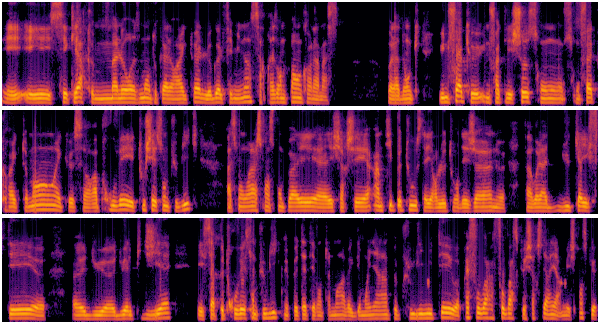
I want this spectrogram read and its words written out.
Et, et c'est clair que malheureusement, en tout cas à l'heure actuelle, le golf féminin, ça ne représente pas encore la masse. Voilà, donc une fois que, les choses seront, faites correctement et que ça aura prouvé et touché son public, à ce moment-là, je pense qu'on peut aller, chercher un petit peu tout, c'est-à-dire le tour des jeunes, euh, du KFT, euh, euh, du, LPGA, et ça peut trouver son public, mais peut-être éventuellement avec des moyens un peu plus limités. Après, faut voir, faut voir ce que cherche derrière. Mais je pense que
